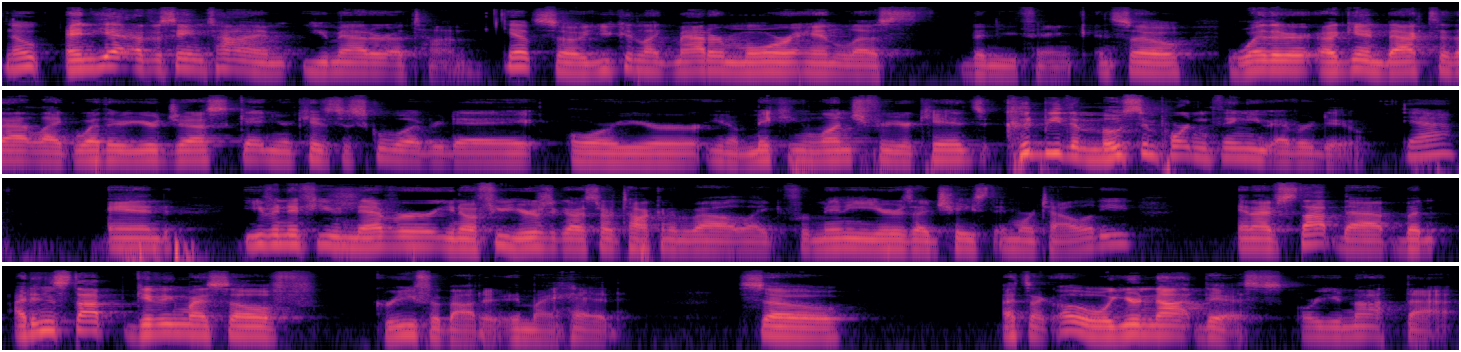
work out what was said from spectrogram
Nope. And yet at the same time, you matter a ton. Yep. So you can like matter more and less than you think. And so whether again back to that like whether you're just getting your kids to school every day or you're, you know, making lunch for your kids could be the most important thing you ever do. Yeah. And even if you never, you know, a few years ago I started talking about like for many years I chased immortality and I've stopped that, but I didn't stop giving myself grief about it in my head. So it's like, oh, well, you're not this, or you're not that,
